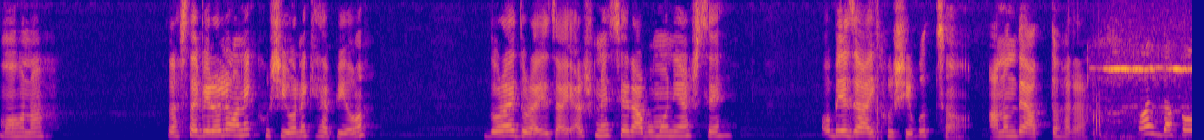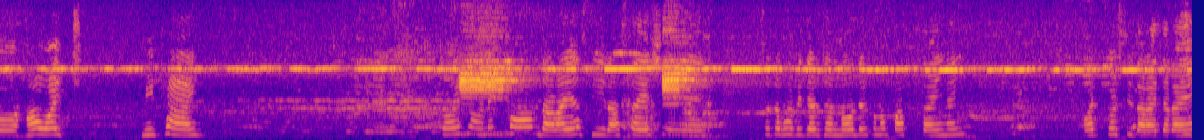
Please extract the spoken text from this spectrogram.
মোহনা। রাস্তায় বেরোলে অনেক খুশি, অনেক হ্যাপিও দৌড়ায় দৌড়ায় যায়, আর শুনেছে রাবুমণি আসছে। ও বেজায় খুশি, বুঝছ? আনন্দে আত্মহারা। ওই দেখো হাওয়াই মিঠাই। অনেকক্ষণ দাঁড়ায় আছি রাস্তায় এসে, ছোট ভাবিদের জন্য, ওদের কোনো পাত্তাই নাই। ওয়েট করছি দাঁড়ায় দাঁড়ায়।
